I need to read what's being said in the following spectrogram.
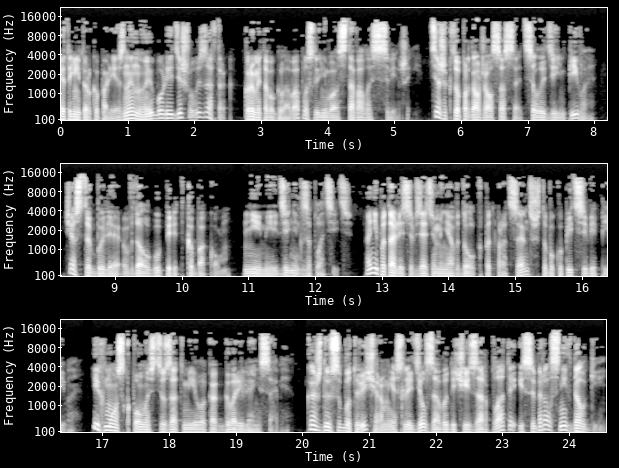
Это не только полезный, но и более дешевый завтрак. Кроме того, голова после него оставалась свежей. Те же, кто продолжал сосать целый день пива, часто были в долгу перед кабаком, не имея денег заплатить. Они пытались взять у меня в долг под процент, чтобы купить себе пиво. Их мозг полностью затмило, как говорили они сами. Каждую субботу вечером я следил за выдачей зарплаты и собирал с них долги.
